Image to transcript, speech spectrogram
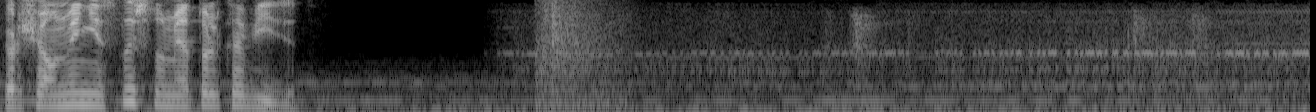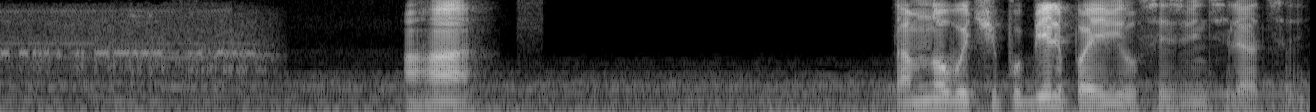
Короче, он меня не слышит, он меня только видит. Ага. Там новый чипубель появился из вентиляции.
